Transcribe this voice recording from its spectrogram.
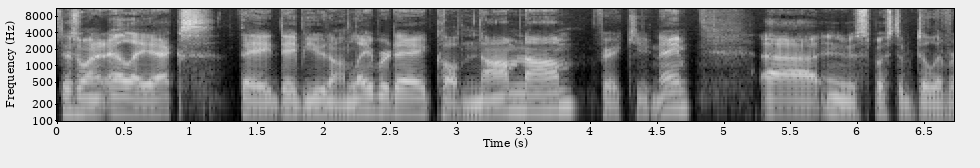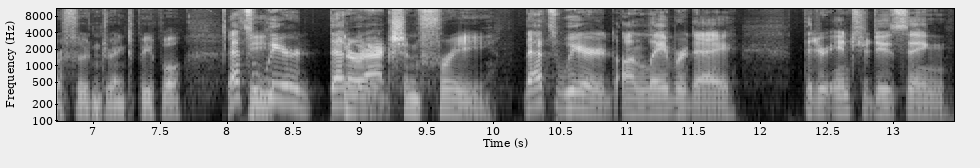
There's one at LAX. They debuted on Labor Day called Nom Nom. Very cute name. Uh, and it was supposed to deliver food and drink to people. That's Be weird. That weird. Interaction free. That's weird on Labor Day that you're introducing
